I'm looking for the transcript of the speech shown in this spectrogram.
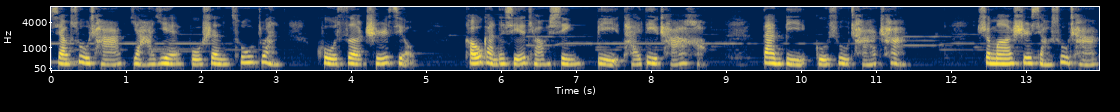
小树茶芽叶不甚粗壮，苦涩持久，口感的协调性比台地茶好，但比古树茶差。什么是小树茶？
